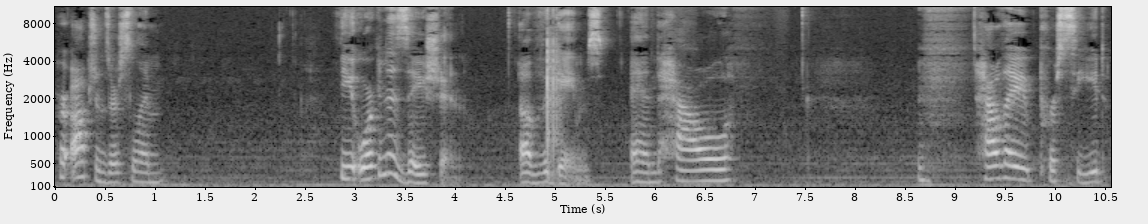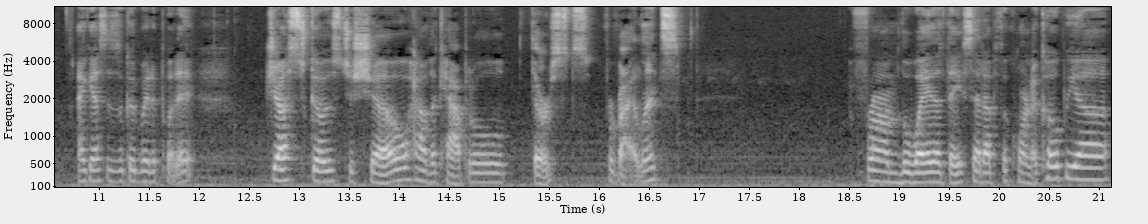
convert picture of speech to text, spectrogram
her options are slim. The organization of the games and how how they proceed, I guess is a good way to put it, just goes to show how the Capitol thirsts for violence. From the way that they set up the cornucopia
